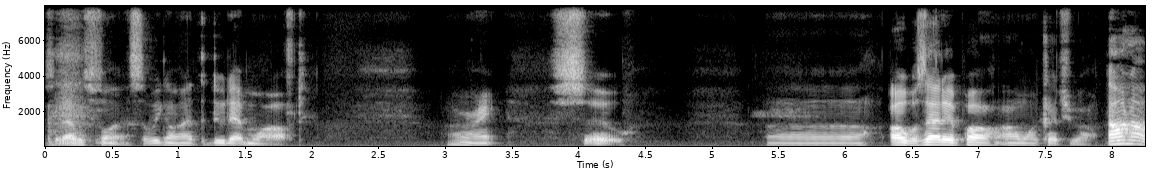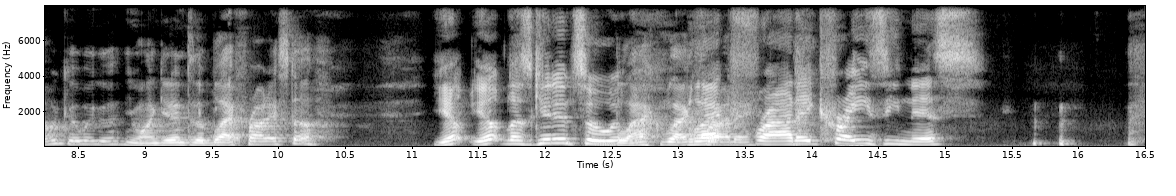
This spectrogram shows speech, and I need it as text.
So that was fun. So we're gonna have to do that more often. All right. So, uh, oh, was that it, Paul? I don't want to cut you off. oh no, we good, we good. You want to get into the Black Friday stuff? Yep, yep. Let's get into it. Black Black, Black Friday. Friday craziness.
